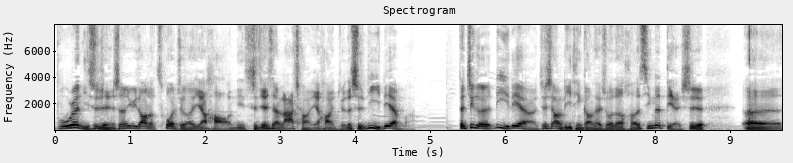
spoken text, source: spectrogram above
不论你是人生遇到了挫折也好，你时间线拉长也好，你觉得是历练嘛？但这个历练啊，就像李挺刚才说的，核心的点是，呃。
